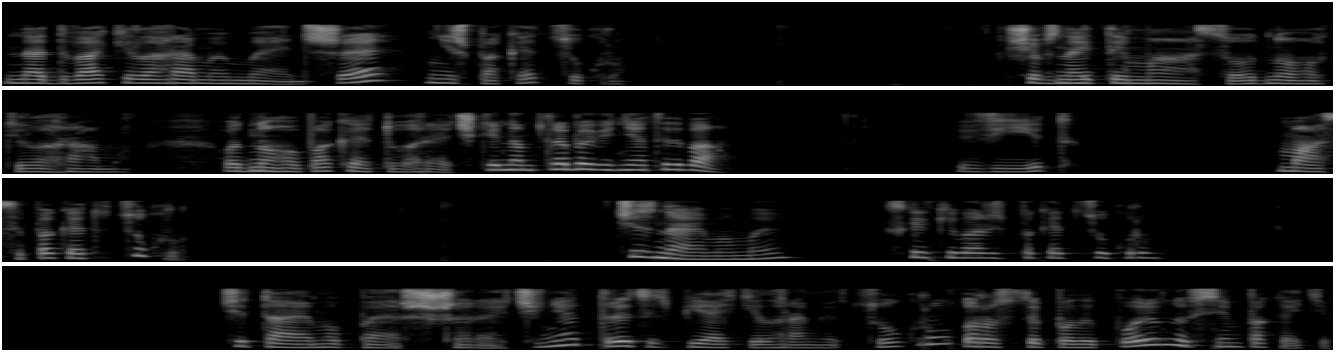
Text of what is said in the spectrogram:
на 2 кг менше, ніж пакет цукру. Щоб знайти масу 1 кг одного пакету гречки, нам треба відняти 2 від маси пакету цукру. Чи знаємо ми, скільки важить пакет цукру? Читаємо перше речення. 35 кг цукру розсипали порівну в 7 пакетів.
